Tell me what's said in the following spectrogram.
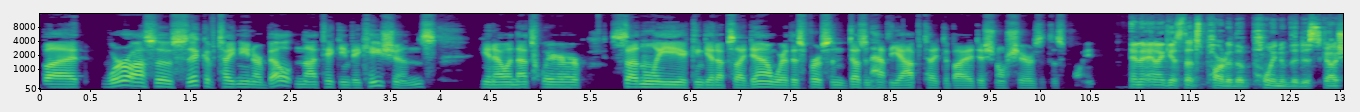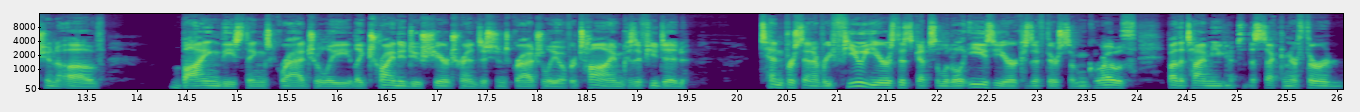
But we're also sick of tightening our belt and not taking vacations, you know, and that's where suddenly it can get upside down where this person doesn't have the appetite to buy additional shares at this point. And, and I guess that's part of the point of the discussion of buying these things gradually, like trying to do share transitions gradually over time. Because if you did 10% every few years, this gets a little easier because if there's some growth, by the time you get to the second or third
